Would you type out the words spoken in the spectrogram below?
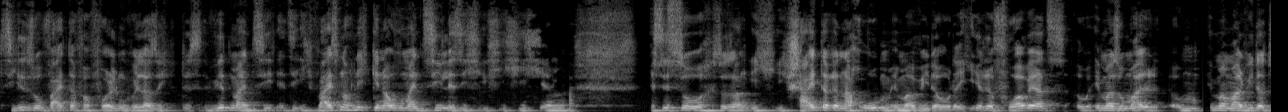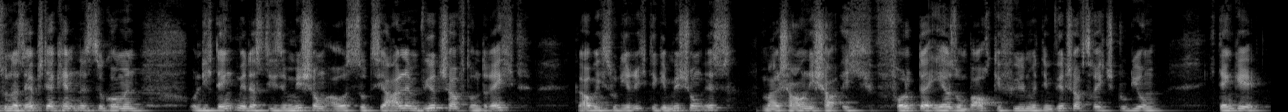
Ziel so weiter verfolgen will. Also ich, das wird mein Ziel, also ich weiß noch nicht genau, wo mein Ziel ist. Ich, ich, ich ähm, es ist so, sozusagen, ich, ich scheitere nach oben immer wieder oder ich irre vorwärts, immer so mal, um immer mal wieder zu einer Selbsterkenntnis zu kommen. Und ich denke mir, dass diese Mischung aus Sozialem, Wirtschaft und Recht, glaube ich, so die richtige Mischung ist. Mal schauen, ich, scha ich folge da eher so ein Bauchgefühl mit dem Wirtschaftsrechtsstudium. Ich denke,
